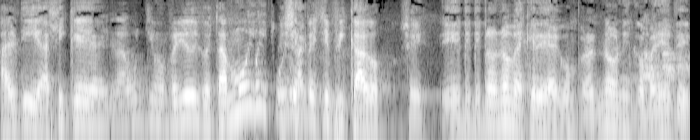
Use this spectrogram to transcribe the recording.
al día. Así que en el último periódico está muy, muy Exacto. especificado. Sí, eh, no, no me cree algún no un inconveniente,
